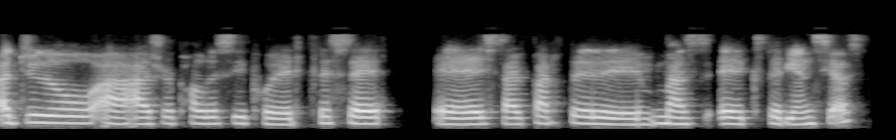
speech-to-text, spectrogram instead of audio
ayudo a Azure Policy poder crecer eh, estar parte de más experiencias.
